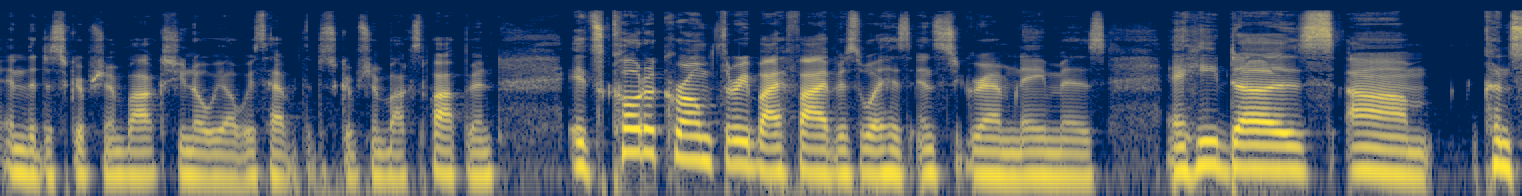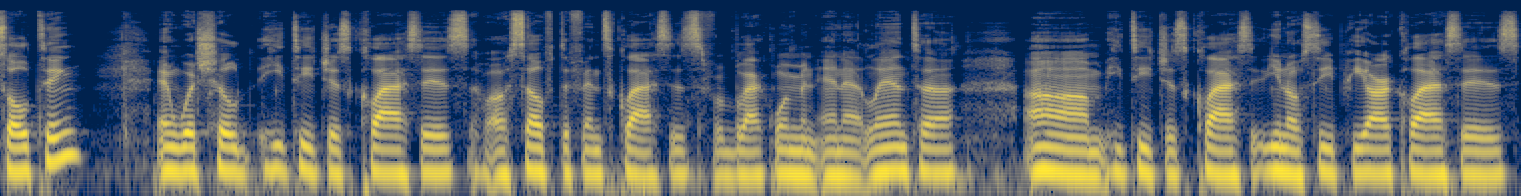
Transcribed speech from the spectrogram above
in the description box. You know we always have the description box popping. It's Kodachrome 3x5 is what his Instagram name is. And he does um consulting in which he'll he teaches classes, uh, self defense classes for Black women in Atlanta. Um, he teaches classes, you know, CPR classes,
